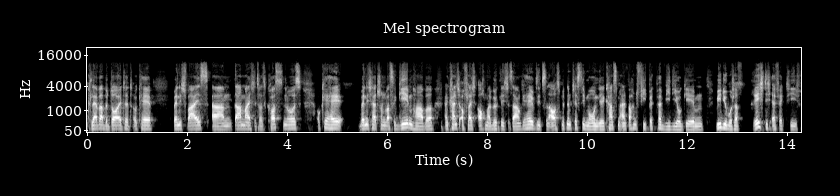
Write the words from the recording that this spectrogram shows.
clever bedeutet, okay, wenn ich weiß, ähm, da mache ich jetzt was kostenlos, okay, hey, wenn ich halt schon was gegeben habe, dann kann ich auch vielleicht auch mal wirklich sagen, okay, hey, wie sieht's denn aus mit einem Testimonial? Kannst du mir einfach ein Feedback per Video geben? Videobotschaft, richtig effektiv.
